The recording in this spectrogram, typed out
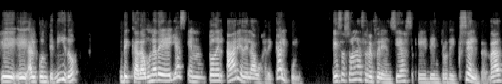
eh, al contenido de cada una de ellas en todo el área de la hoja de cálculo. Esas son las referencias eh, dentro de Excel, ¿verdad?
